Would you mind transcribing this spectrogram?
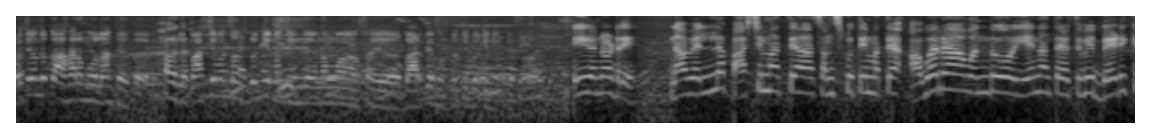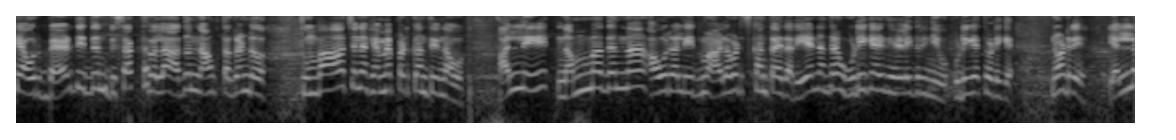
ಪ್ರತಿಯೊಂದಕ್ಕೂ ಆಹಾರ ಮೂಲ ಅಂತ ಹೇಳ್ತಾ ಇದ್ದಾರೆ. ಪಾಶ್ಚಿಮಾತ್ಯ ಸಂಸ್ಕೃತಿ ಮತ್ತು ಹಿಂದೆ ನಮ್ಮ ಭಾರತೀಯ ಸಂಸ್ಕೃತಿ ಬಗ್ಗೆ ನೀವು ಈಗ ನೋಡ್ರಿ ನಾವೆಲ್ಲ ಪಾಶ್ಚಿಮಾತ್ಯ ಸಂಸ್ಕೃತಿ ಮತ್ತೆ ಅವರ ಒಂದು ಏನಂತ ಹೇಳ್ತೀವಿ ಬೇಡಿಕೆ ಅವ್ರು ಬೇಡ್ದಿದ್ದನ್ನು ಬಿಸಾಕ್ತಾರಲ್ಲ ಅದನ್ನ ನಾವು ತಗೊಂಡು ತುಂಬ ಚೆನ್ನಾಗಿ ಹೆಮ್ಮೆ ಪಡ್ಕೊಂತೀವಿ ನಾವು. ಅಲ್ಲಿ ನಮ್ಮದನ್ನು ಅವರಲ್ಲಿ ಇದು ಅಳವಡಿಸ್ಕೊಂತ ಇದ್ದಾರೆ ಏನಂದ್ರೆ ಉಡುಗೆ ಹೇಳಿದ್ರಿ ನೀವು ಉಡುಗೆ ತೊಡುಗೆ. ನೋಡ್ರಿ, ಎಲ್ಲ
